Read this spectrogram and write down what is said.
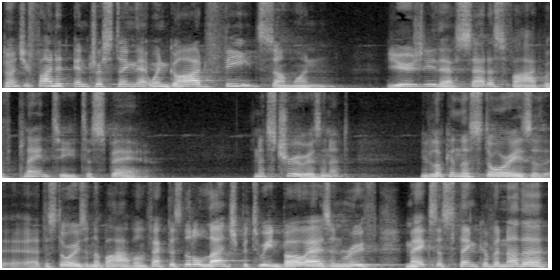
Don't you find it interesting that when God feeds someone, usually they're satisfied with plenty to spare? And it's true, isn't it? You look in the stories of, at the stories in the Bible. In fact, this little lunch between Boaz and Ruth makes us think of another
